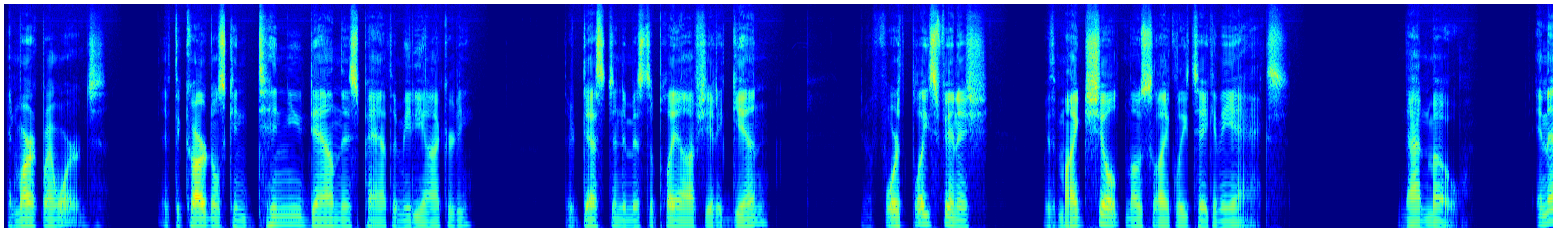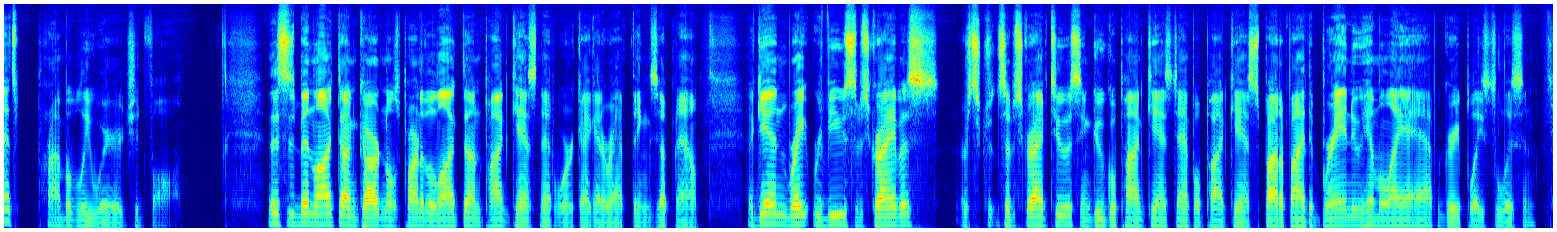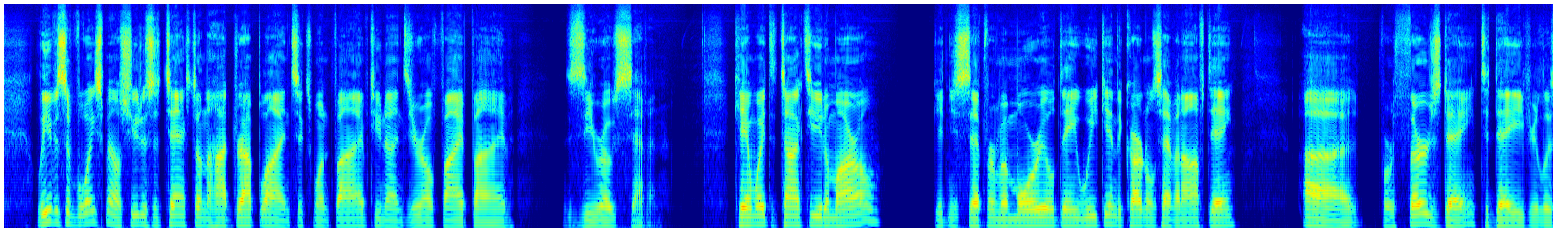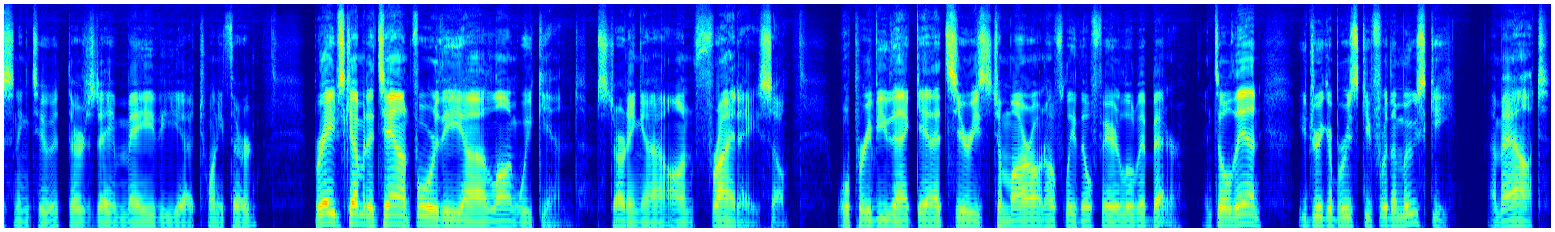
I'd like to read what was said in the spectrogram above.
And mark my words, if the Cardinals continue down this path of mediocrity, they're destined to miss the playoffs yet again in a fourth place finish with Mike Shildt most likely taking the axe, not Mo. And that's probably where it should fall. This has been Locked On Cardinals, part of the Locked On Podcast Network. I got to wrap things up now. Again, rate, review, subscribe us or subscribe to us in Google Podcast, Apple Podcast, Spotify, the brand new Himalaya app, a great place to listen. Leave us a voicemail, shoot us a text on the hot drop line 615-290-5507. Can't wait to talk to you tomorrow. Getting you set for Memorial Day weekend. The Cardinals have an off day. Uh, for Thursday, today, if you're listening to it, Thursday, May the uh, 23rd. Braves coming to town for the uh, long weekend, starting uh, on Friday. So We'll preview that that series tomorrow, and hopefully they'll fare a little bit better. Until then, you drink a brewski for the mooski. I'm out.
